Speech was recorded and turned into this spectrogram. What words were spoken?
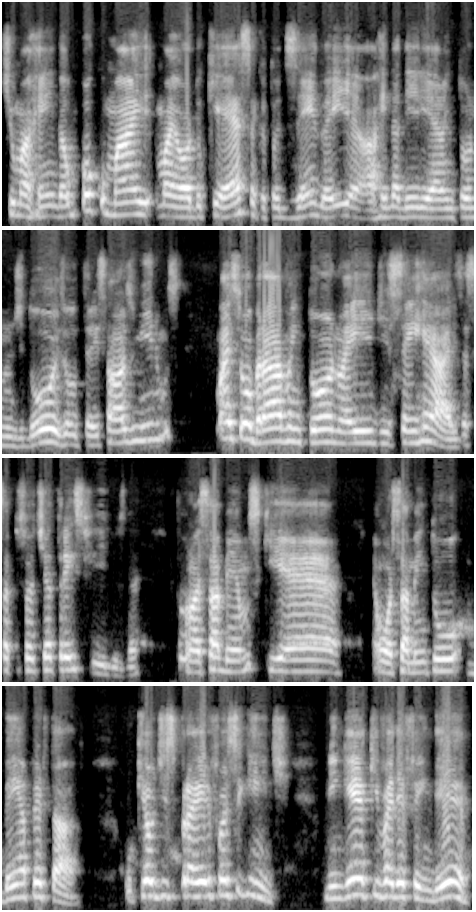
tinha uma renda um pouco mais, maior do que essa que eu estou dizendo, aí a renda dele era em torno de dois ou três salários mínimos, mas sobrava em torno aí de 100 reais. Essa pessoa tinha três filhos, né? Então nós sabemos que é, é um orçamento bem apertado. O que eu disse para ele foi o seguinte: ninguém aqui vai defender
